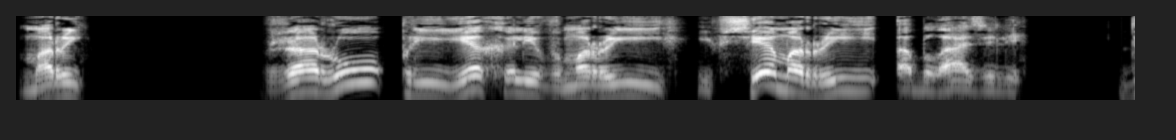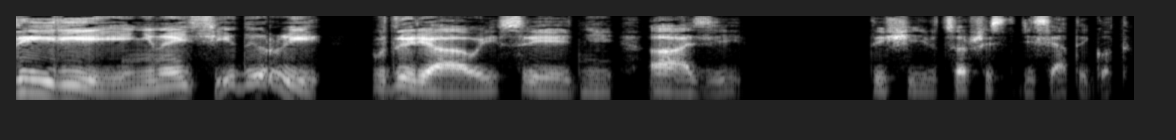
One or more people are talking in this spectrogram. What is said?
Мары. В жару приехали в Мары, и все Мары облазили. Дырее не найти дыры в дырявой Средней Азии. 1960 год.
